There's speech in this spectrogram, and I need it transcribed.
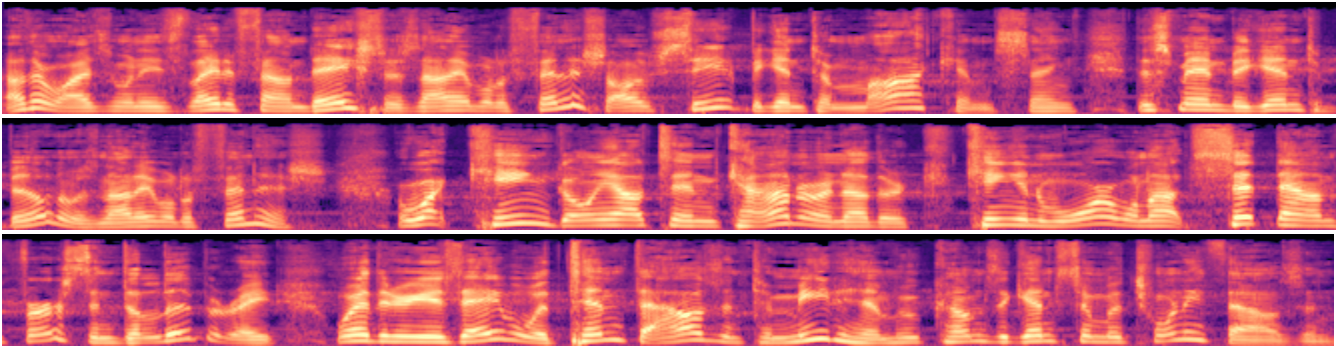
Otherwise, when he's laid a foundation, is not able to finish, all who see it begin to mock him, saying, This man began to build and was not able to finish. Or what king going out to encounter another king in war will not sit down first and deliberate whether he is able with 10,000 to meet him who comes against him with 20,000?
